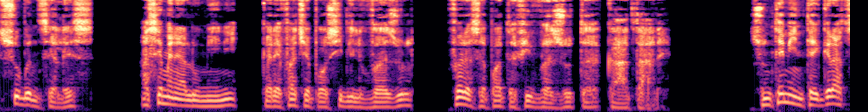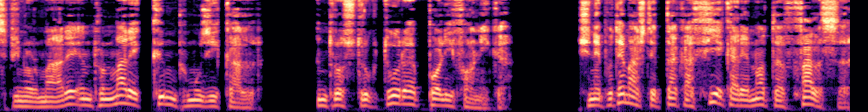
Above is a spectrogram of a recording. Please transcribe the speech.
subînțeles, asemenea luminii care face posibil văzul, fără să poată fi văzută ca atare. Suntem integrați, prin urmare, într-un mare câmp muzical, într-o structură polifonică. Și ne putem aștepta ca fiecare notă falsă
